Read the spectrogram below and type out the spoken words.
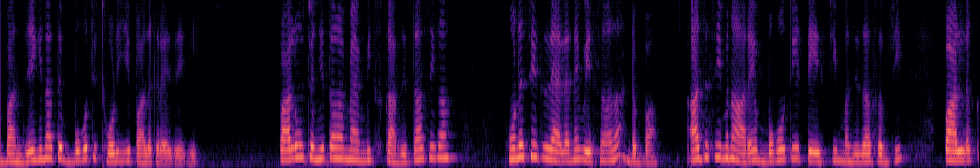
ਬਣ ਜਾਏਗੀ ਨਾ ਤੇ ਬਹੁਤ ਹੀ ਥੋੜੀ ਜਿਹੀ ਪਾਲਕ ਰਹਿ ਜਾਏਗੀ। ਪਾਲਕ ਨੂੰ ਚੰਗੀ ਤਰ੍ਹਾਂ ਮੈਂ ਮਿਕਸ ਕਰ ਦਿੱਤਾ ਸੀਗਾ। ਹੁਣ ਅਸੀਂ ਲੈ ਲੈਣੇ ਵੇਸਣ ਦਾ ਡੱਬਾ। ਅੱਜ ਅਸੀਂ ਬਣਾ ਰਹੇ ਬਹੁਤ ਹੀ ਟੇਸਟੀ ਮਜ਼ੇਦਾਰ ਸਬਜ਼ੀ। ਪਾਲਕ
